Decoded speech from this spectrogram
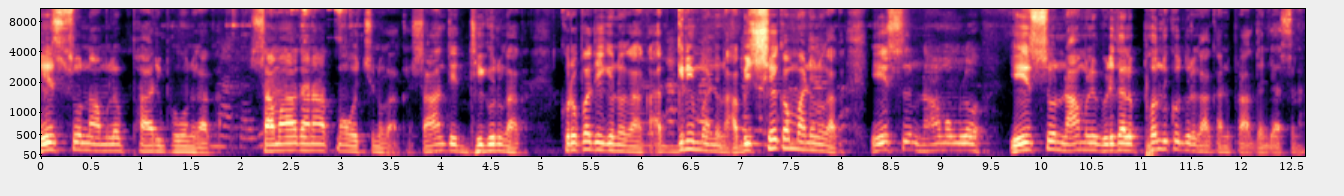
ఏసు నామలు పారిపోవును గాక. సమాధానాత్మ వచ్చును గాక. శాంతి దిగును గాక. కృప దిగును గాక. అగ్ని మండును అభిషేకం మండును గాక. ఏసు నామంలో ఏసు నాములు విడుదల పొందుకుందురు గాక అని ప్రార్థన చేస్తున్నా.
